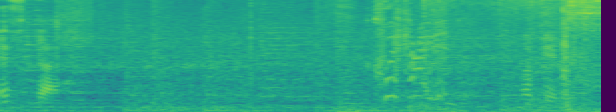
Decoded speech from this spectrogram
افتح Quick, Aiden! اوكي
